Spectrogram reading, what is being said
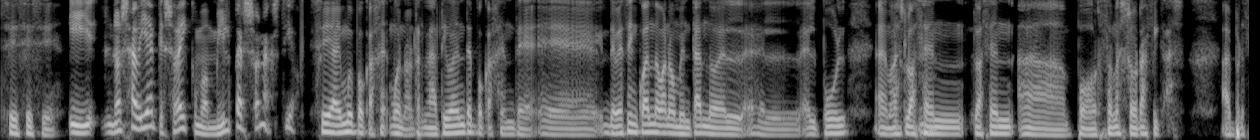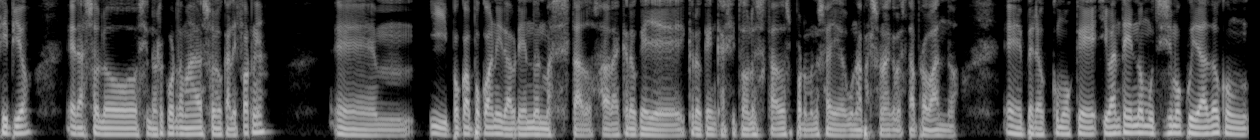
Sí, sí, sí. Y no sabía que solo hay como mil personas, tío. Sí, hay muy poca gente, bueno, relativamente poca gente. Eh, de vez en cuando van aumentando el, el- el pool. Además lo hacen, lo hacen ah, por zonas geográficas. Al principio era solo, si no recuerdo mal, solo California. Em, y poco a poco han ido abriendo en más estados. Ahora creo que, creo que en casi todos los estados por lo menos hay alguna persona que lo está probando. Eh, pero como que iban teniendo muchísimo cuidado con,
